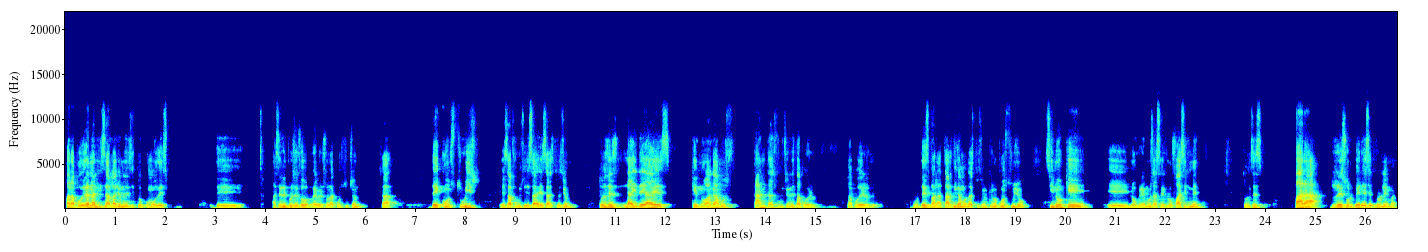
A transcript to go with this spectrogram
para poder analizarla yo necesito como de, de hacer el proceso reverso de la construcción, o sea, de construir esa, esa, esa expresión. Entonces la idea es que no hagamos tantas funciones para poder, para poder desbaratar, digamos, la expresión que uno construyó, sino que eh, logremos hacerlo fácilmente. Entonces, para resolver ese problema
